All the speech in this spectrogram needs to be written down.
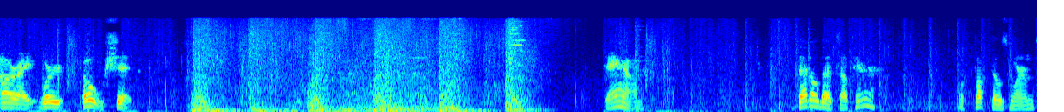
Alright, we're... Oh, shit. Damn. That all that's up here? Well, fuck those worms.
